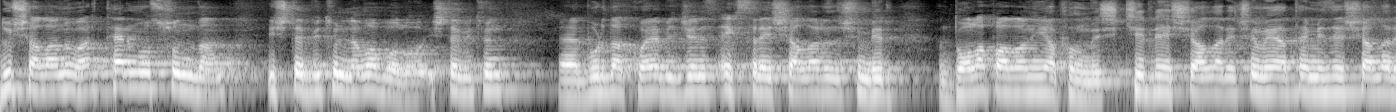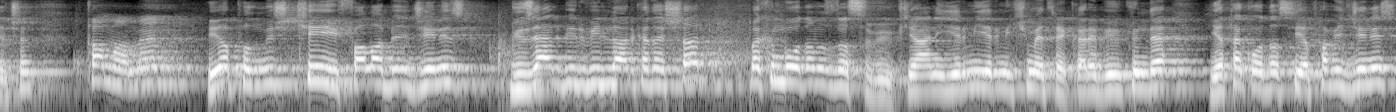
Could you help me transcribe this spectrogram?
duş alanı var. Termosundan, işte bütün lavabolu, işte bütün e, burada koyabileceğiniz ekstra eşyalarınız için bir dolap alanı yapılmış. Kirli eşyalar için veya temiz eşyalar için tamamen yapılmış, keyif alabileceğiniz güzel bir villa arkadaşlar. Bakın bu odamız nasıl büyük. Yani 20-22 metrekare büyüklüğünde yatak odası yapabileceğiniz,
